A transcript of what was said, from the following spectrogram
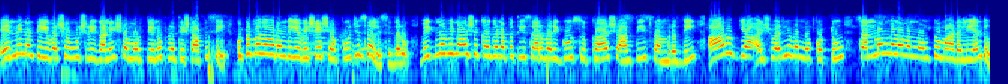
ಎಂದಿನಂತೆ ಈ ವರ್ಷವೂ ಶ್ರೀ ಗಣೇಶ ಮೂರ್ತಿಯನ್ನು ಪ್ರತಿಷ್ಠಾಪಿಸಿ ಕುಟುಂಬದವರೊಂದಿಗೆ ವಿಶೇಷ ಪೂಜೆ ಸಲ್ಲಿಸಿದರು. ವಿಘ್ನ ವಿನಾಶಕ ಗಣಪತಿ ಸರ್ವರಿಗೂ ಸುಖ, ಶಾಂತಿ, ಸಮೃದ್ಧಿ, ಆರೋಗ್ಯ, ಐಶ್ವರ್ಯವನ್ನು ಕೊಟ್ಟು ಸನ್ಮಂಗಳವನ್ನುಂಟು ಮಾಡಲಿ ಎಂದು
